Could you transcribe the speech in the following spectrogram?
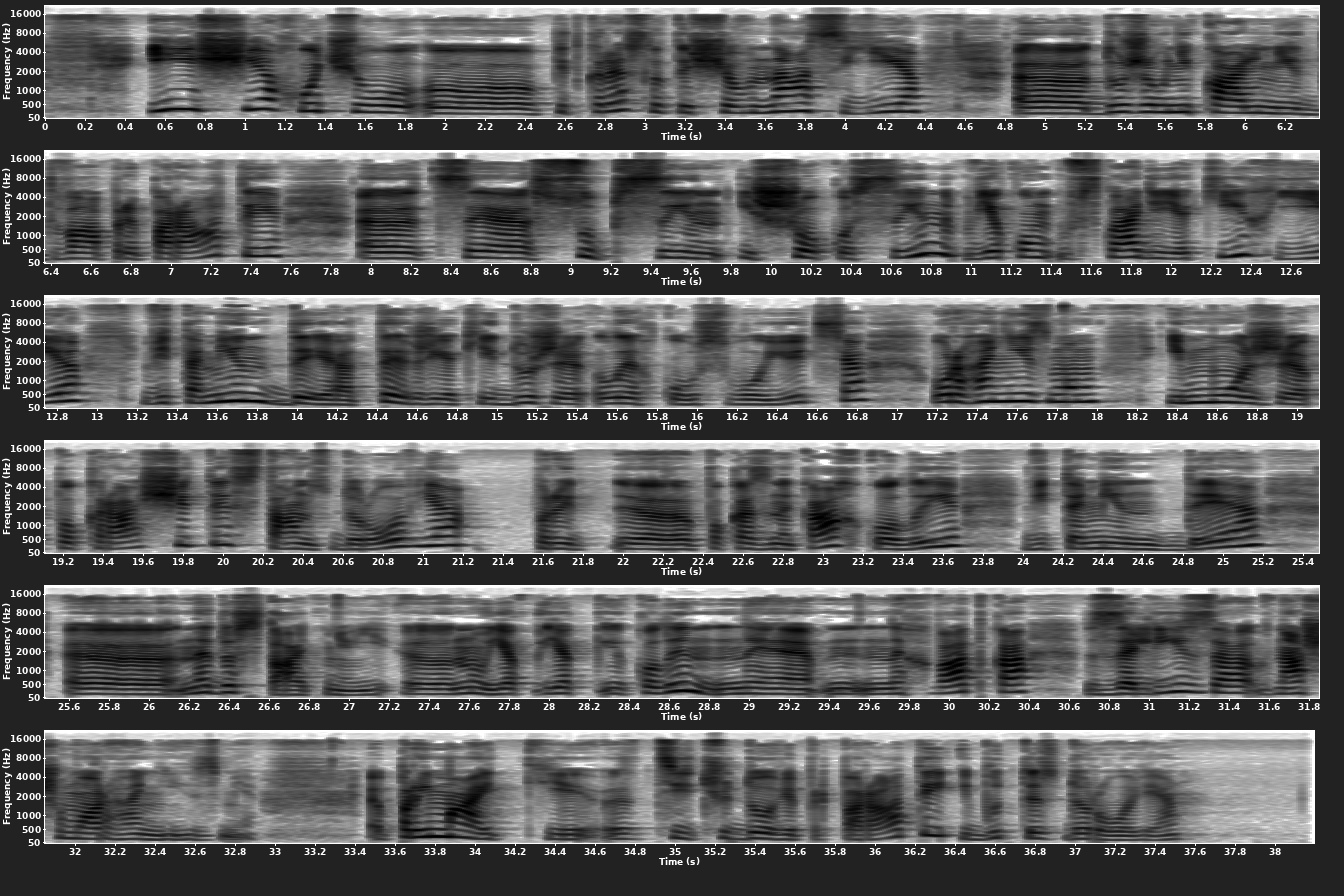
І ще хочу е, підкреслити, що в нас є е, дуже унікальні два препарати: це супсин і шокосин, в, якому, в складі яких є вітамін Д, теж який дуже легко усвоюється організмом і може покращити стан здоров'я. При е, показниках, коли вітамін Д недостатній, е, ну, як, як, коли не, нехватка заліза в нашому організмі. Приймайте е, ці чудові препарати і будьте здорові!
